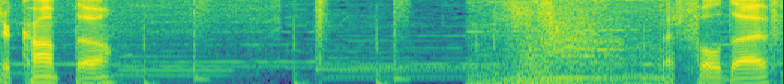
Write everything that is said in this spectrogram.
Their comp though. That full dive.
